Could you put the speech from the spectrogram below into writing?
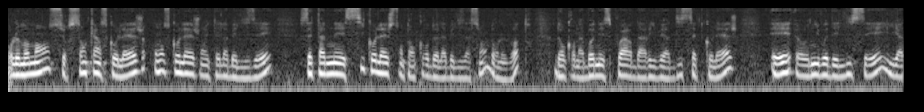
Pour le moment, sur 115 collèges, 11 collèges ont été labellisés. Cette année, 6 collèges sont en cours de labellisation, dont le vôtre. Donc on a bon espoir d'arriver à 17 collèges. Et euh, au niveau des lycées, il y a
